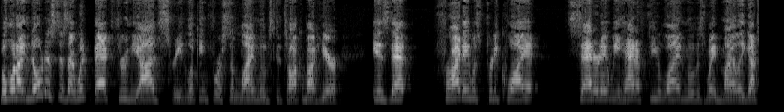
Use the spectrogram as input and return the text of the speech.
But what I noticed as I went back through the odds screen looking for some line moves to talk about here is that Friday was pretty quiet. Saturday, we had a few line moves. Wade Miley got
